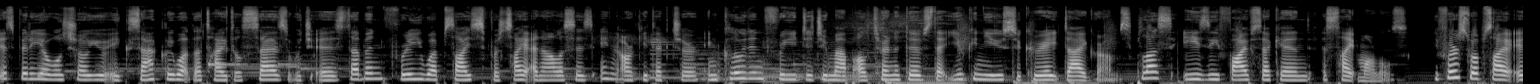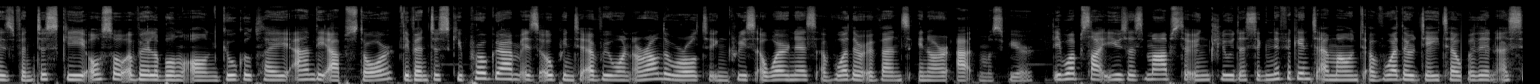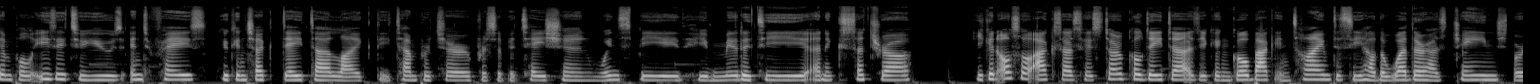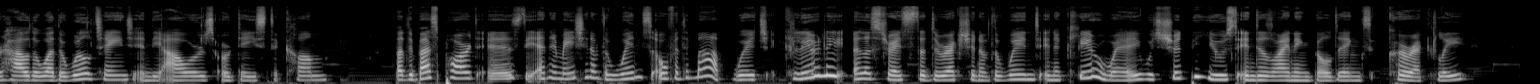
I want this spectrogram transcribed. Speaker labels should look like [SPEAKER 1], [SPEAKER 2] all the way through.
[SPEAKER 1] This video will show you exactly what the title says, which is 7 free websites for site analysis in architecture, including free Digimap alternatives that you can use to create diagrams, plus easy 5 second site models. The first website is Ventusky, also available on Google Play and the App Store. The Ventusky program is open to everyone around the world to increase awareness of weather events in our atmosphere. The website uses maps to include a significant amount of weather data within a simple, easy to use interface. You can check data like the temperature, precipitation, wind speed, humidity, and etc. You can also access historical data as you can go back in time to see how the weather has changed or how the weather will change in the hours or days to come. But the best part is the animation of the winds over the map, which clearly illustrates the direction of the wind in a clear way, which should be used in designing buildings correctly.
